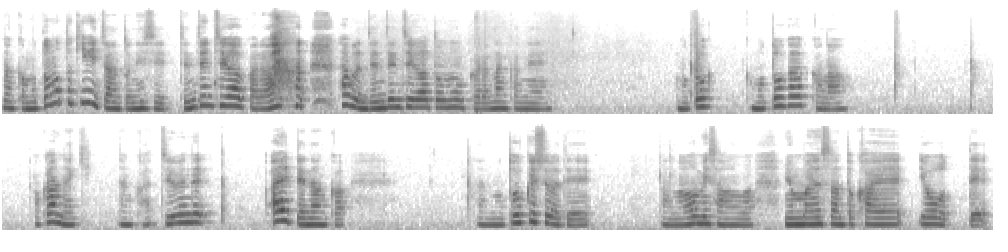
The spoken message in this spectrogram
なんかもともときみちゃんと西全然違うから 多分全然違うと思うからなんかね元元がかな？わかんない。なんか自分であえてなんかあのトークショーであの青海さんはみょんまゆさんと変えようって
